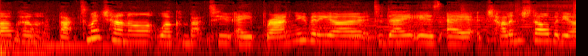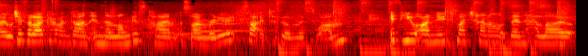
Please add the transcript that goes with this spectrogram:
welcome back to my channel. Welcome back to a brand new video. Today is a challenge style video which I feel like I haven't done in the longest time so I'm really, really excited to film this one. If you are new to my channel then hello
